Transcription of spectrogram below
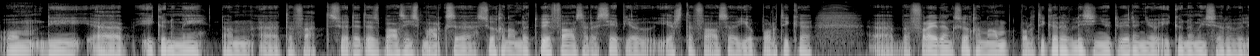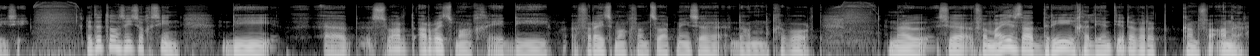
om die uh ekonomie dan uh te vat. So dit is basies Marx se sogenaamde twee fase resep. Jou eerste fase, jou politieke uh bevryding sogenaamd, politieke revolusie en jou tweede en jou ekonomiese revolusie. Dit het ons hierso gesien. Die uh swart arbeidsmag het die vryheidsmag van swart mense dan geword. Nou so vir my is daar drie geleenthede wat dit kan verander.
